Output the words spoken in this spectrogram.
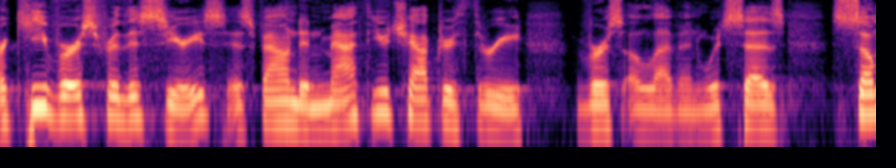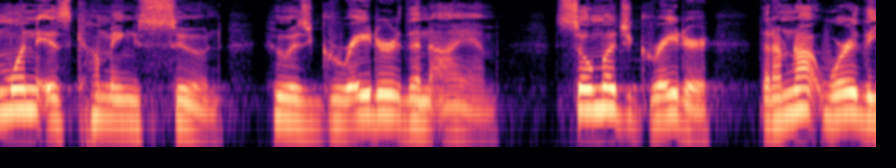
Our key verse for this series is found in Matthew chapter 3, verse 11, which says, Someone is coming soon who is greater than I am, so much greater that I'm not worthy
